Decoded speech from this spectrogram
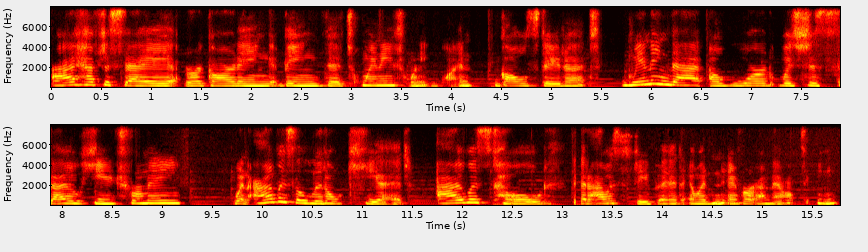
I have to say, regarding being the 2021 GOAL student, winning that award was just so huge for me. When I was a little kid, I was told that I was stupid and would never amount to anything.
